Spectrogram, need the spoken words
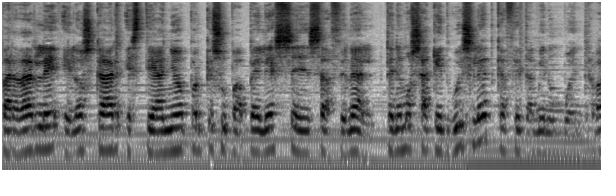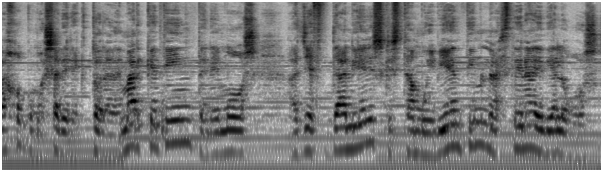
para darle el Oscar este año porque su papel es sensacional. Tenemos a Kate Winslet que hace también un buen trabajo como esa directora de marketing. Tenemos a Jeff Daniels que está muy bien, tiene una escena de diálogos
